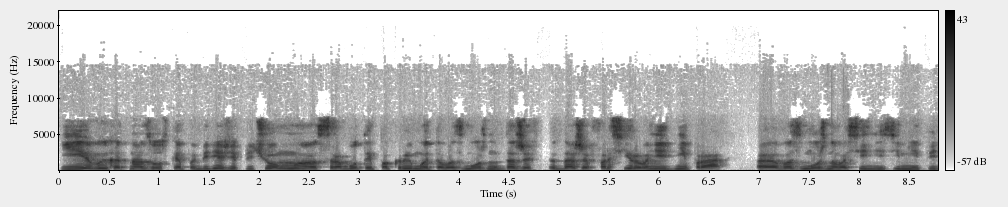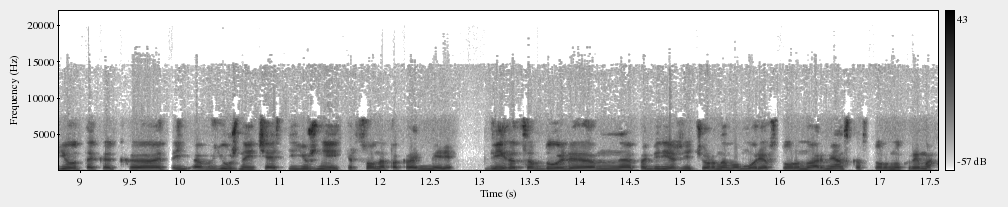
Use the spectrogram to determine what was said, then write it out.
и выход на Азовское побережье. Причем с работой по Крыму это возможно. Даже, даже форсирование Днепра возможно в осенне-зимний период, так как это в южной части, южнее Херсона, по крайней мере, двигаться вдоль побережья Черного моря в сторону Армянска, в сторону Крыма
